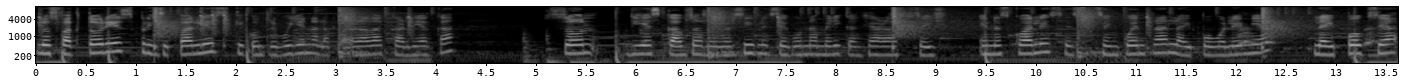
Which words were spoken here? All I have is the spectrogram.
Los factores principales que contribuyen a la parada cardíaca son 10 causas reversibles según American Heart Association, en las cuales se, encuentra la hipovolemia, la hipoxia,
